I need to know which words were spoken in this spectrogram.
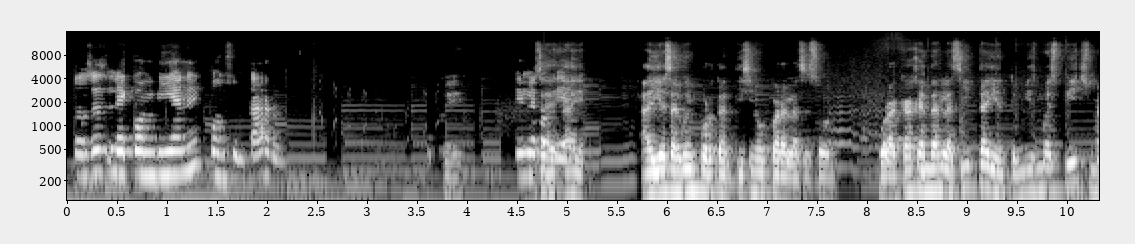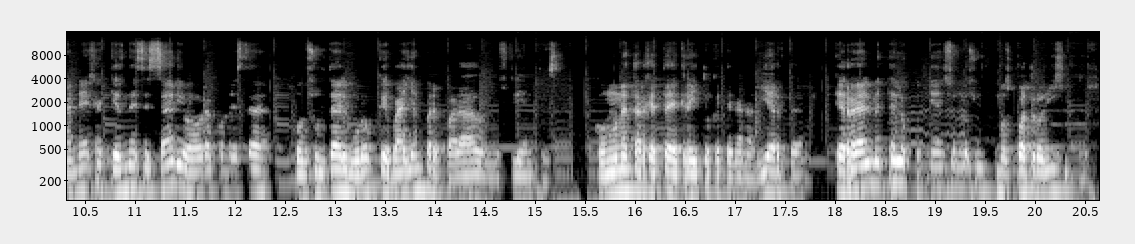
Entonces, le conviene consultarlo ahí, es algo importantísimo para el asesor. Por acá agendas la cita y en tu mismo speech maneja que es necesario ahora con esta consulta del buro que vayan preparados los clientes, con una tarjeta de crédito que tengan abierta, que realmente lo que tienen son los últimos cuatro dígitos,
